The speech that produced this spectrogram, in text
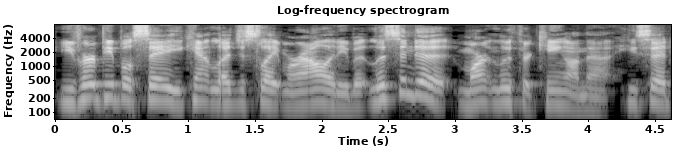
You've heard people say you can't legislate morality, but listen to Martin Luther King on that. He said,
